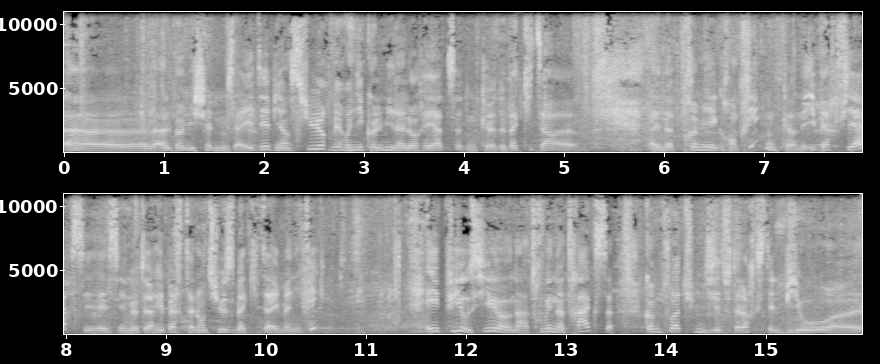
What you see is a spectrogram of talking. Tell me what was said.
Albin Michel nous a aidés, bien sûr. Véronique Olmy, la lauréate donc de Bakita, est notre premier Grand Prix. Donc, on est hyper fiers. C'est, c'est une auteure hyper talentueuse. Bakita est magnifique. Et puis aussi, on a trouvé notre axe. Comme toi, tu me disais tout à l'heure que c'était le bio, euh,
